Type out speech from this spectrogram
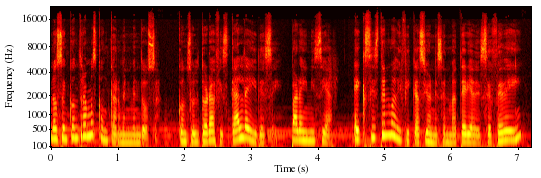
Nos encontramos con Carmen Mendoza, consultora fiscal de IDC. Para iniciar, ¿existen modificaciones en materia de CFDI?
